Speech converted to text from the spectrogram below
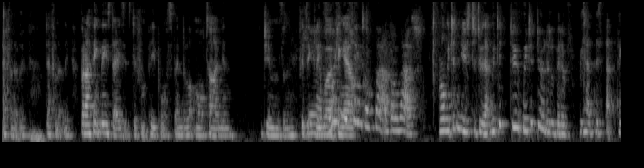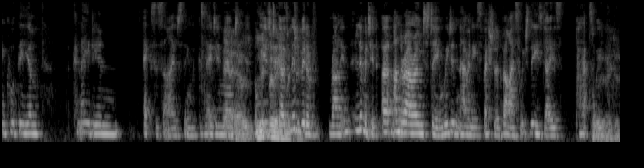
definitely, definitely. But I think these days it's different. People spend a lot more time in gyms and physically Yes. working what do you out. think of that about that? Well, we didn't used to do that. We did do we did do a little bit of. We had this that thing called the um, Canadian exercise thing, the Canadian mountain. And we used to very go a little bit of running, limited, uh, under our own steam. We didn't have any special advice, which these days perhaps Probably we do.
